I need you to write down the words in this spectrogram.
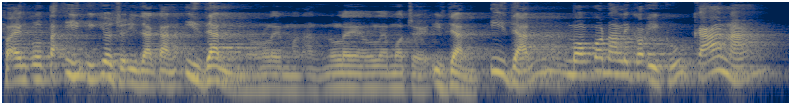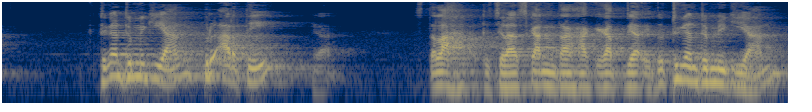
Fa in kulta iki aja idakan idan oleh oleh oleh maca idan. Idan mongko nalika iku kana dengan demikian berarti ya, setelah dijelaskan tentang hakikat dia itu dengan demikian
